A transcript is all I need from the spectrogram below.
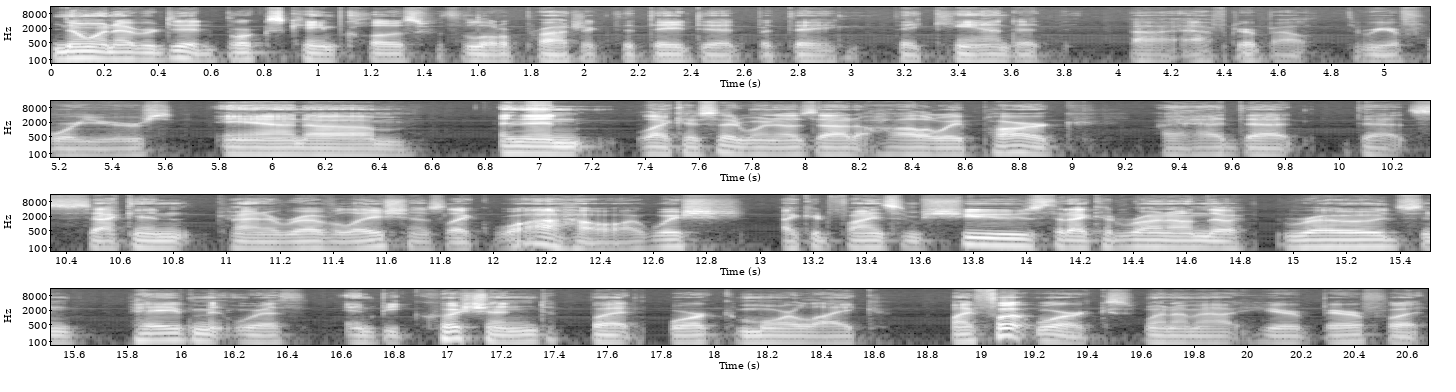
no one ever did. Brooks came close with a little project that they did, but they, they canned it uh, after about three or four years. And um, and then, like I said, when I was out at Holloway Park, I had that that second kind of revelation. It's like, wow, I wish I could find some shoes that I could run on the roads and pavement with and be cushioned, but work more like my foot works when I'm out here barefoot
